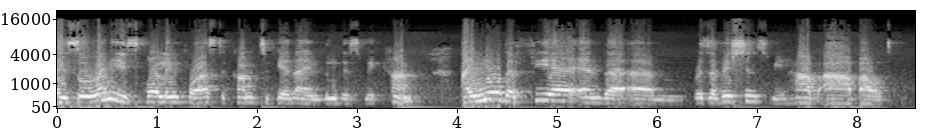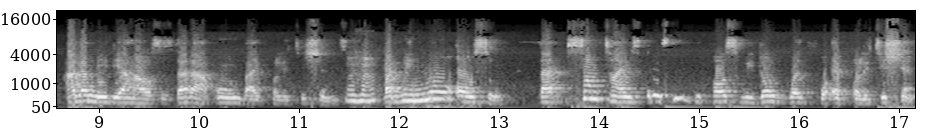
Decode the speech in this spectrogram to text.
and so when he's calling for us to come together and do this, we can. I know the fear and the um, reservations we have are about other media houses that are owned by politicians. Mm-hmm. But we know also that sometimes it is not because we don't work for a politician.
